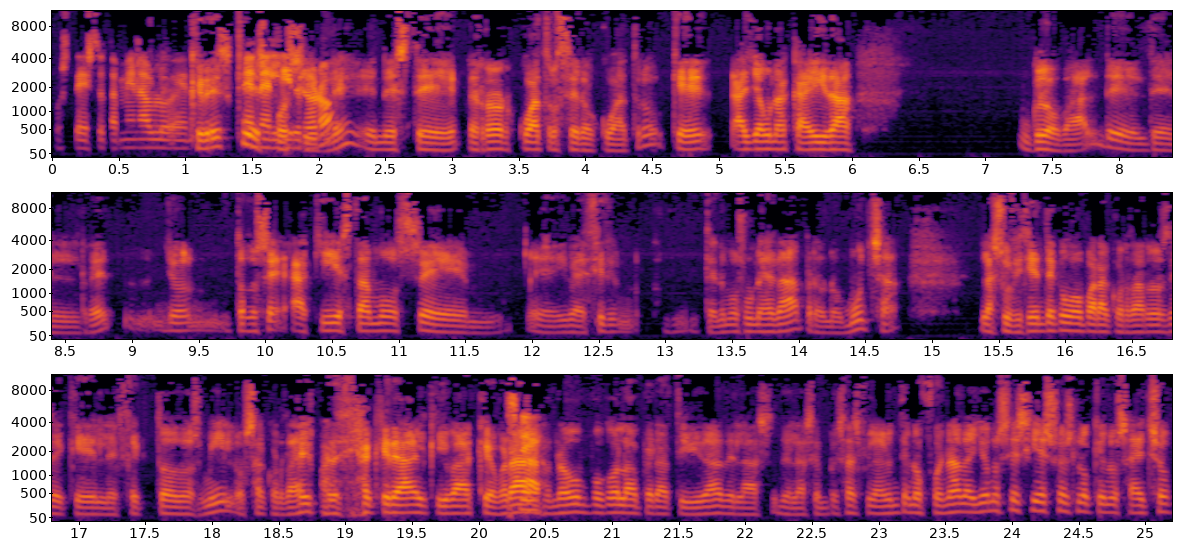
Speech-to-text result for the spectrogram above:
pues de esto también hablo en ¿Crees que en es el posible libro, ¿no? en este error 404 que haya una caída global del, del red? Yo, todos aquí estamos, eh, eh, iba a decir, tenemos una edad, pero no mucha, la suficiente como para acordarnos de que el efecto 2000, ¿os acordáis? Parecía que era el que iba a quebrar, sí. ¿no? Un poco la operatividad de las, de las empresas. Finalmente no fue nada. Yo no sé si eso es lo que nos ha hecho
